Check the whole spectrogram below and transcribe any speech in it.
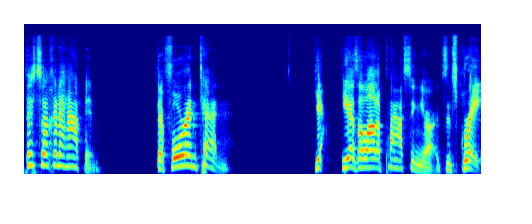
That's not going to happen. They're 4 and 10. Yeah, he has a lot of passing yards. It's great.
